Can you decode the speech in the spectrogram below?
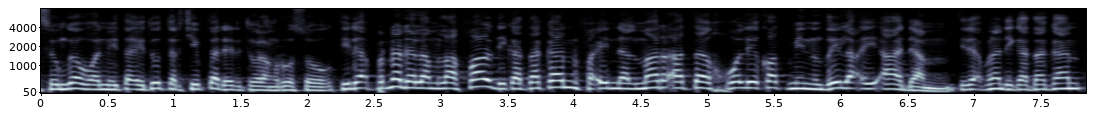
sungguh wanita itu tercipta dari tulang rusuk. Tidak pernah dalam lafal dikatakan fa innal mar'ata khuliqat min dhila'i Adam. Tidak pernah dikatakan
